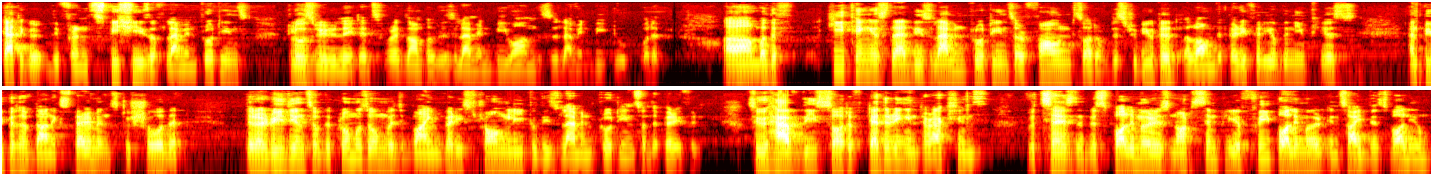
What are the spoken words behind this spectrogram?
category different species of lamin proteins closely related. So, for example, this is lamin B1, this is lamin B2 whatever. Um, but the key thing is that these lamin proteins are found sort of distributed along the periphery of the nucleus and people have done experiments to show that there are regions of the chromosome which bind very strongly to these lamin proteins on the periphery. So, you have these sort of tethering interactions which says that this polymer is not simply a free polymer inside this volume,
